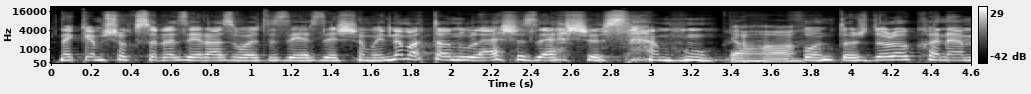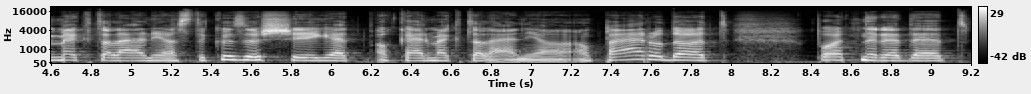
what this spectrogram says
nekem sokszor azért az volt az érzésem, hogy nem a tanulás az első számú Aha. fontos dolog, hanem megtalálni azt a közösséget, akár megtalálni a, a párodat, partneredet,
